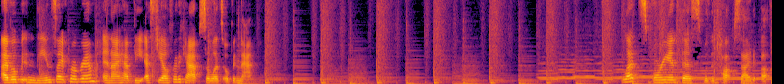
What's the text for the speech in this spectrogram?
I've opened the Insight program and I have the STL for the cap, so let's open that. Let's orient this with the top side up.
